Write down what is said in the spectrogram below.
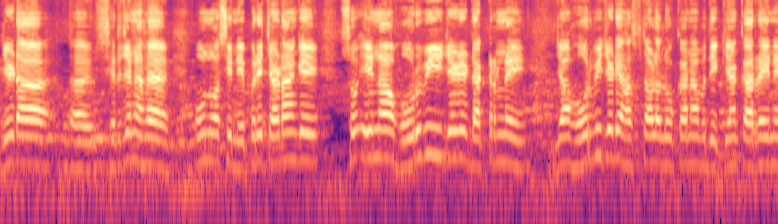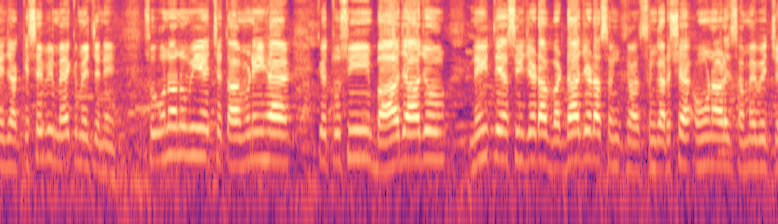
ਜਿਹੜਾ ਸਿਰਜਣ ਹੈ, ਉਹਨੂੰ ਅਸੀਂ ਨੇਪਰੇ ਚਾੜਾਂਗੇ। ਸੋ ਇਹਨਾਂ ਹੋਰ ਵੀ ਜਿਹੜੇ ਡਾਕਟਰ ਨੇ ਜਾਂ ਹੋਰ ਵੀ ਜਿਹੜੇ ਹਸਪਤਾਲ ਲੋਕਾਂ ਨਾਲ ਵਧੀਕੀਆਂ ਕਰ ਰਹੇ ਨੇ ਜਾਂ ਕਿਸੇ ਵੀ ਮਹਿਕਮੇ 'ਚ ਨੇ, ਸੋ ਉਹਨਾਂ ਨੂੰ ਵੀ ਇਹ ਚੇਤਾਵਨੀ ਹੈ ਕਿ ਤੁਸੀਂ ਬਾਜ ਆ ਜਾਓ। ਨਹੀਂ ਤੇ ਅਸੀਂ ਜਿਹੜਾ ਵੱਡਾ ਜਿਹੜਾ ਸੰਘਰਸ਼ ਹੈ, ਆਉਣ ਵਾਲੇ ਸਮੇਂ ਵਿੱਚ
